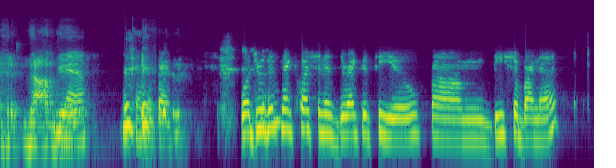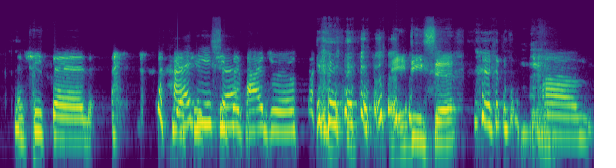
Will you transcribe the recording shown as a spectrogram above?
no, I'm good. No. Okay. okay. Well, Drew, this next question is directed to you from Disha Barnett. And she said, Hi, yeah, she, Disha. She says, Hi, Drew. hey, Disha. um,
